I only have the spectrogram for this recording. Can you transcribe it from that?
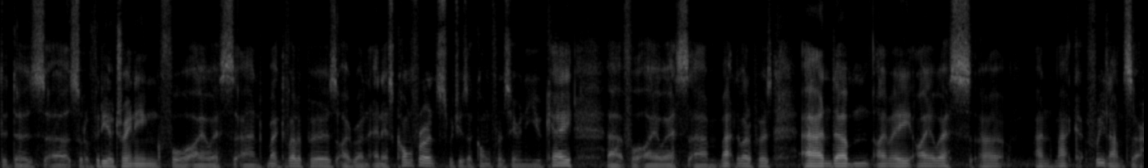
that does uh, sort of video training for iOS and Mac developers. I run NS Conference, which is a conference here in the UK uh, for iOS and Mac developers, and um, I'm a iOS uh, and Mac freelancer.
